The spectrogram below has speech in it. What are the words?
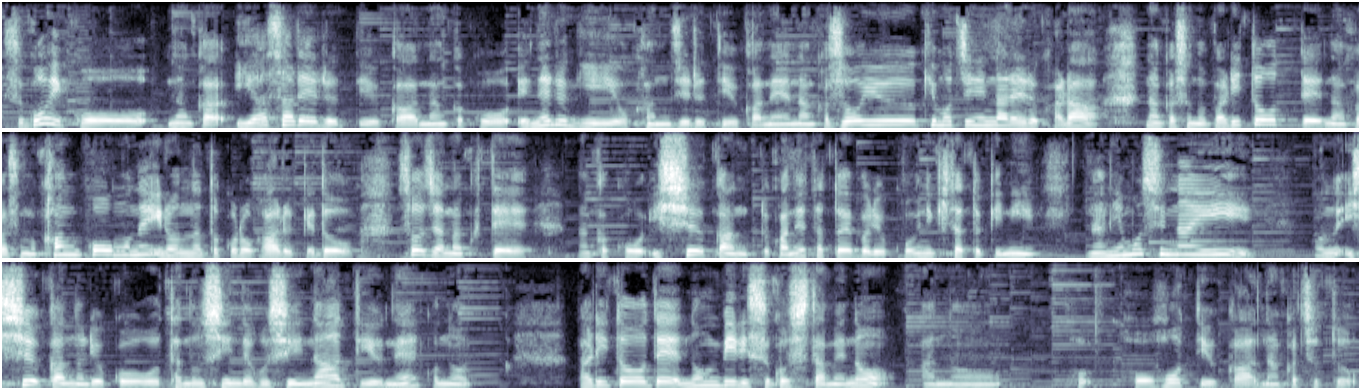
すごいこうなんか癒されるっていうかなんかこうエネルギーを感じるっていうかねなんかそういう気持ちになれるからなんかそのバリ島ってなんかその観光もねいろんなところがあるけどそうじゃなくてなんかこう1週間とかね例えば旅行に来た時に何もしないこの1週間の旅行を楽しんでほしいなっていうねこのバリ島でのんびり過ごすためのあの方法っていうかなんかちょっと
